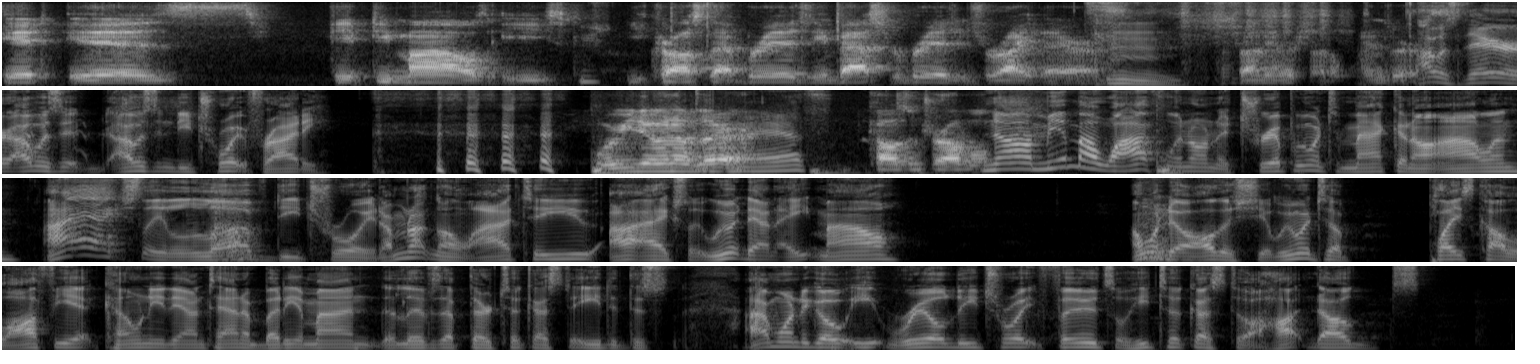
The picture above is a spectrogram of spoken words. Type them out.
It is 50 miles east. You cross that bridge, the Ambassador Bridge is right there. Hmm. It's on the other side of Windsor. I was there. I was at. I was in Detroit Friday. What were you doing up there? Causing trouble? No, me and my wife went on a trip. We went to Mackinac Island. I actually love Detroit. I'm not gonna lie to you. I actually we went down Eight Mile. I went to mm-hmm. all this shit. We went to a place called Lafayette Coney downtown. A buddy of mine that lives up there took us to eat at this. I wanted to go eat real Detroit food, so he took us to a hot dog s-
